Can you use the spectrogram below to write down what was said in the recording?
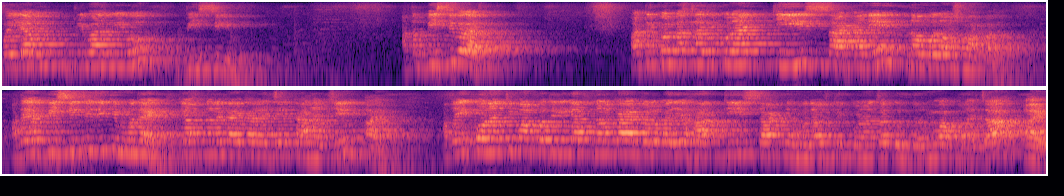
पहिल्या आपण कुठली बाजू घेऊ? बी सी घेऊ. आता बी सी बघा. हा त्रिकोण कसला त्रिकोण आहे? तीस साठ आणि नव्वद अंश मापाला. आता या बीसी ची जी किंमत आहे ती आपल्याला काय करायची आहे? काढायची आहे. आता ही कोणाची माप दिली की आपल्याला काय आठवलं पाहिजे? हा तीस साठ नव्वद अंश त्रिकोणाचा गुणधर्म वापरायचा आहे.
